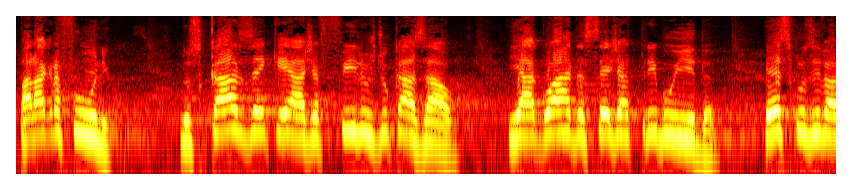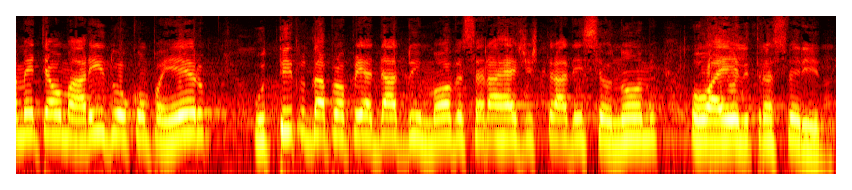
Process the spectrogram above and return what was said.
Parágrafo único. Nos casos em que haja filhos do casal e a guarda seja atribuída exclusivamente ao marido ou companheiro, o título da propriedade do imóvel será registrado em seu nome ou a ele transferido.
